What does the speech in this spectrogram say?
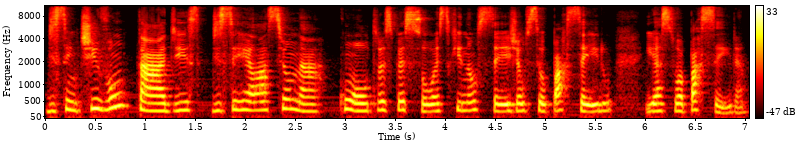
de sentir vontades de se relacionar com outras pessoas que não seja o seu parceiro e a sua parceira.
